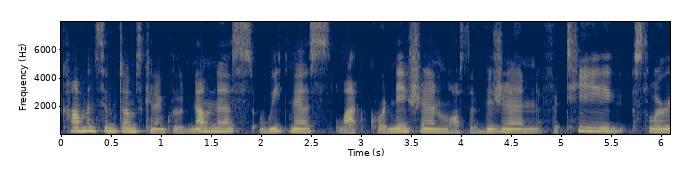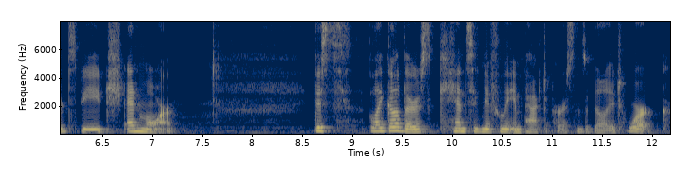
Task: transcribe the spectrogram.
Common symptoms can include numbness, weakness, lack of coordination, loss of vision, fatigue, slurred speech, and more. This like others, can significantly impact a person's ability to work.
